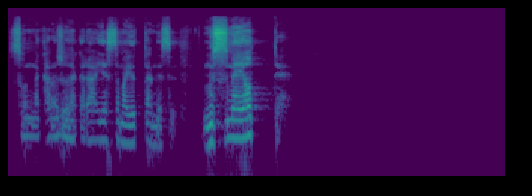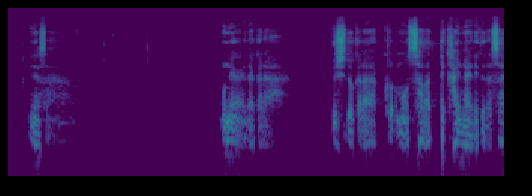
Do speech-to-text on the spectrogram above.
そんな彼女だからイエス様は言ったんです。娘よって皆さんお願いだから後ろから子供を触って帰らないでください。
